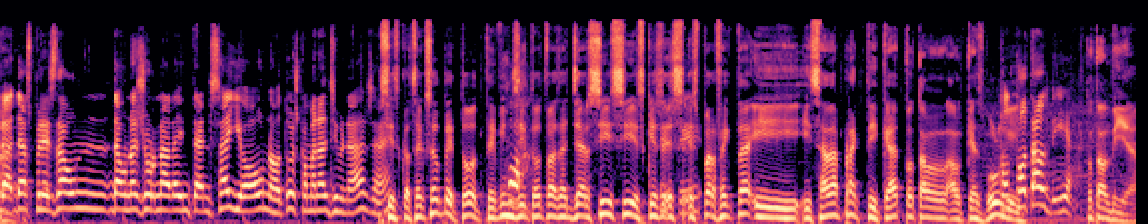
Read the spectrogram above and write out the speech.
De, després d'un- d'una jornada intensa, jo ho noto, és com anar al gimnàs, eh? Sí, és que el sexe ho té tot. Té fins Oh. i tot, fas exercici, és que és, Sí, és, sí. és perfecte i, i s'ha de practicar tot el, el que es vulgui. tot, tot el dia. Tot el dia.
